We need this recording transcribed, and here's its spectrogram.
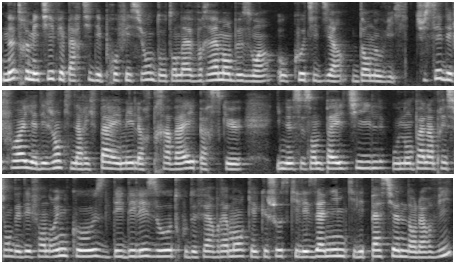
notre métier fait partie des professions dont on a vraiment besoin au quotidien dans nos vies. Tu sais, des fois, il y a des gens qui n'arrivent pas à aimer leur travail parce que ils ne se sentent pas utiles ou n'ont pas l'impression de défendre une cause, d'aider les autres ou de faire vraiment quelque chose qui les anime, qui les passionne dans leur vie.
